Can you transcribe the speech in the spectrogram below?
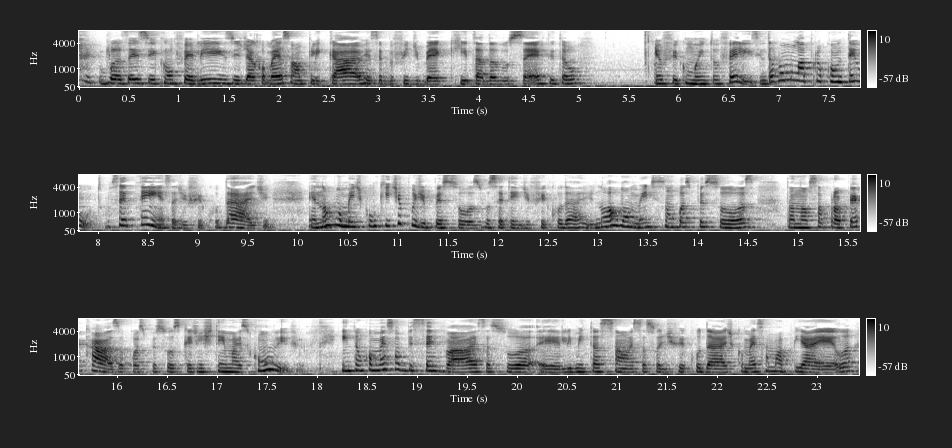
vocês ficam felizes, já começam a aplicar, eu recebo feedback que tá dando certo. Então eu fico muito feliz. Então vamos lá para o conteúdo. Você tem essa dificuldade? É normalmente com que tipo de pessoas você tem dificuldade? Normalmente são com as pessoas da nossa própria casa, com as pessoas que a gente tem mais convívio. Então começa a observar essa sua é, limitação, essa sua dificuldade, começa a mapear ela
